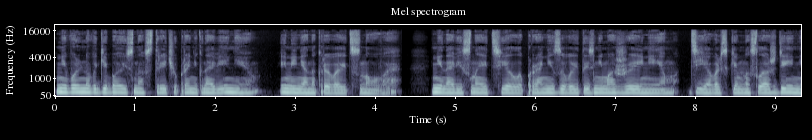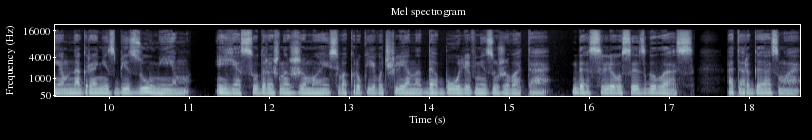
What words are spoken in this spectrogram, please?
Невольно выгибаюсь навстречу проникновению, и меня накрывает снова. Ненавистное тело пронизывает изнеможением, дьявольским наслаждением на грани с безумием, и я судорожно сжимаюсь вокруг его члена до боли внизу живота, до слез из глаз — от оргазма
